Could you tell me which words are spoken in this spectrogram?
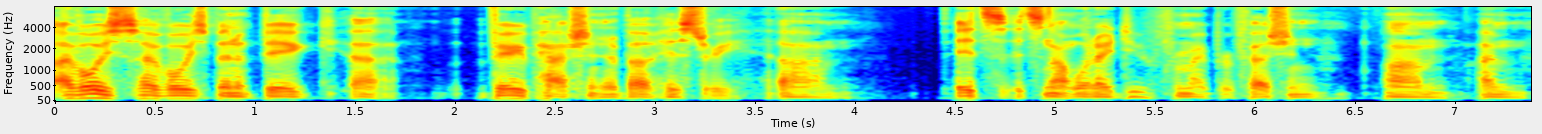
I've always I've always been a big, uh, very passionate about history. Um, it's it's not what I do for my profession. Um, I'm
